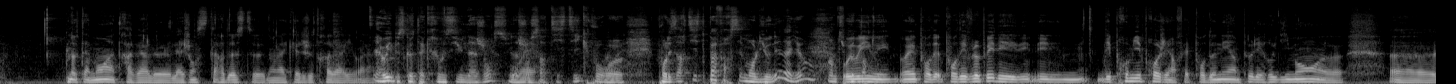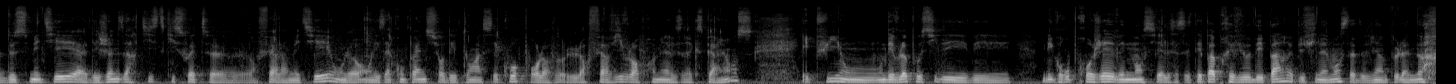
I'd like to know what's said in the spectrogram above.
Notamment à travers l'agence Stardust dans laquelle je travaille. Voilà. Ah oui, parce que tu as créé aussi une agence, une Ouais. agence artistique pour, euh, pour les artistes, pas forcément lyonnais d'ailleurs, un petit Oui, peu oui, oui, pour, pour développer des, des- des premiers projets, en fait, pour donner un peu les rudiments euh, euh, de ce métier à des jeunes artistes qui souhaitent euh, en faire leur métier. On, leur- on les accompagne sur des temps assez courts pour leur, leur faire vivre leurs premières expériences. Et puis, on, on développe aussi des, des- des gros projets événementiels. Ça, c'était pas prévu au départ, et puis finalement, ça devient un peu la norme.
